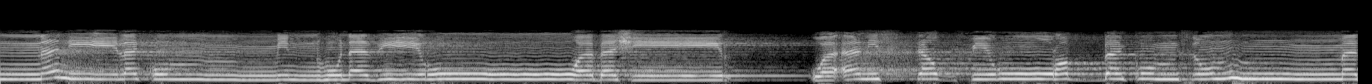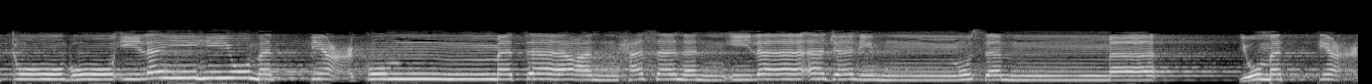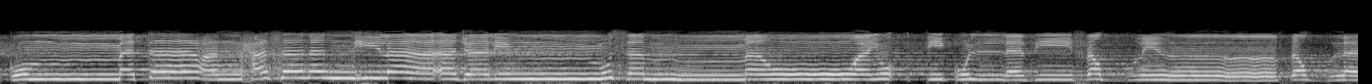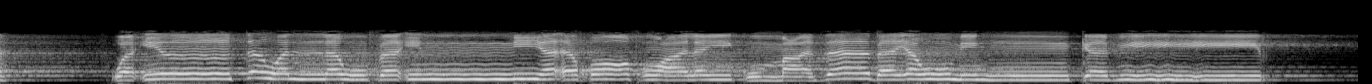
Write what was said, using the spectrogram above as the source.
إنني لكم منه نذير وبشير. وأن استغفروا ربكم ثم توبوا إليه يمتعكم متاعا حسنا إلى أجل مسمى. يمتعكم متاعا حسنا إلى أجل مسمى ويؤتي كل ذي فضل فضله وَإِن تَوَلَّوْا فَإِنِّي أَخَافُ عَلَيْكُمْ عَذَابَ يَوْمٍ كَبِيرٍ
